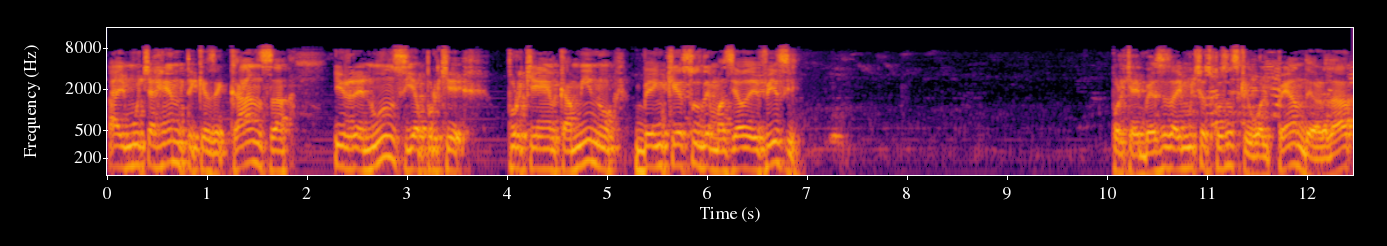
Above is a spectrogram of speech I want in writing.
Hay mucha gente que se cansa y renuncia porque, porque en el camino ven que esto es demasiado difícil. Porque hay veces hay muchas cosas que golpean, de verdad.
